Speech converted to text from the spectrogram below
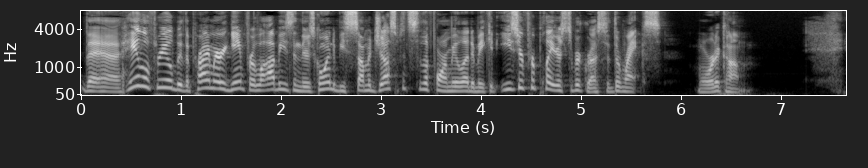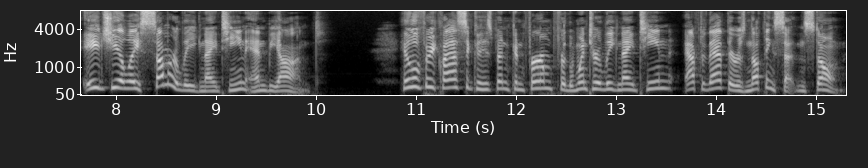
the Halo 3 will be the primary game for lobbies, and there's going to be some adjustments to the formula to make it easier for players to progress through the ranks. More to come. AGLA Summer League 19 and beyond. Halo 3 Classic has been confirmed for the Winter League 19. After that, there is nothing set in stone.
